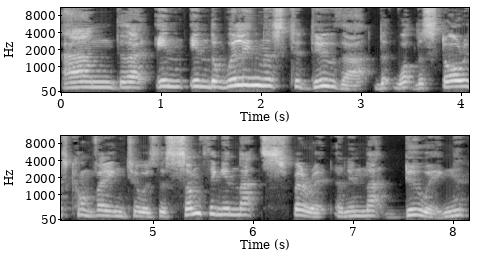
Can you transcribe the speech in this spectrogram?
And uh, in, in the willingness to do that, that, what the story is conveying to us, there's something in that spirit and in that doing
